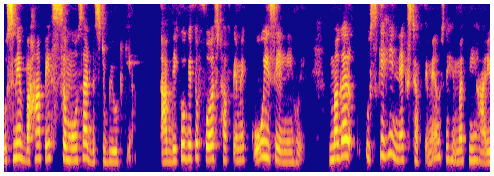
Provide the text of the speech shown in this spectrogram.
उसने वहाँ पे समोसा डिस्ट्रीब्यूट किया। आप देखोगे तो फ़र्स्ट हफ़्ते में कोई सेल नहीं हुई। मगर उसके ही नेक्स्ट हफ़्ते में उसने हिम्मत नहीं हारी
